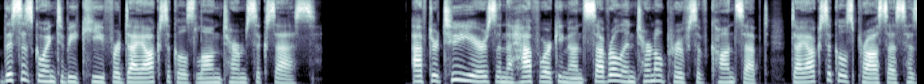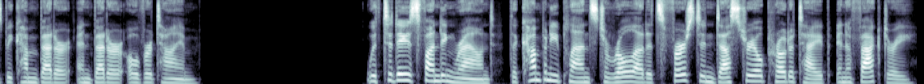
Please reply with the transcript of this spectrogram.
This is going to be key for Dioxycle's long term success. After two years and a half working on several internal proofs of concept, Dioxycle's process has become better and better over time. With today's funding round, the company plans to roll out its first industrial prototype in a factory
